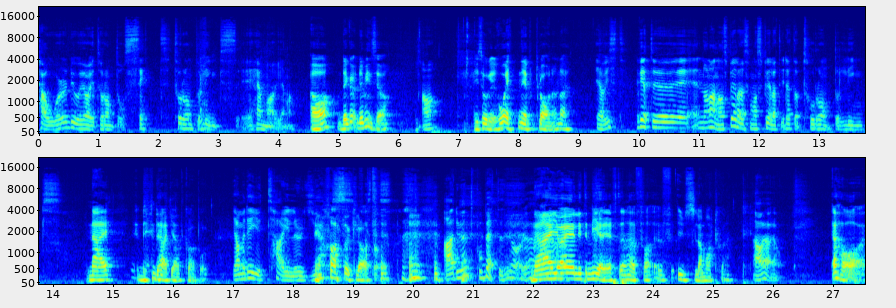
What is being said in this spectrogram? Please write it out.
Tower, du och jag i Toronto, och sett Toronto Lynx eh, hemmaarena? Ja, det, det minns jag. Ja. Vi såg råett ner på planen där. Ja, visst. Vet du eh, någon annan spelare som har spelat i detta Toronto Lynx? Nej, det, det här kan jag inte komma på. Ja, men det är ju Tyler Hughes. Ja, såklart. ja, du är inte på bettet idag. Nej, jag är lite nere efter den här usla matchen. Ja, ja, ja. Jaha,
